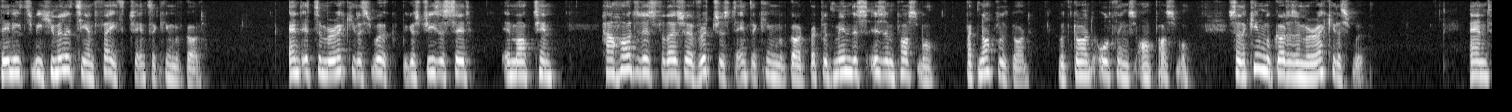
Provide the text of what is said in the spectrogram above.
there needs to be humility and faith to enter the kingdom of God. And it's a miraculous work because Jesus said in Mark 10, how hard it is for those who have riches to enter the kingdom of God. But with men this is impossible, but not with God. With God all things are possible. So the kingdom of God is a miraculous work. And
